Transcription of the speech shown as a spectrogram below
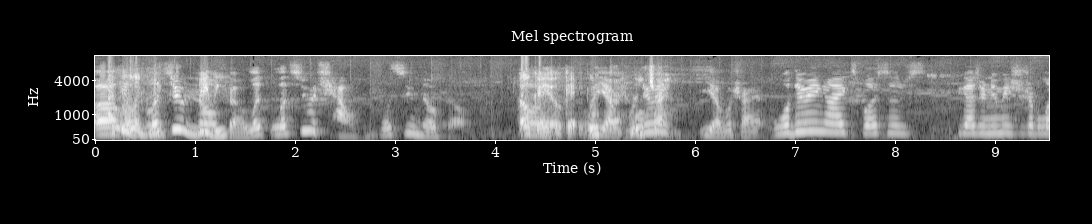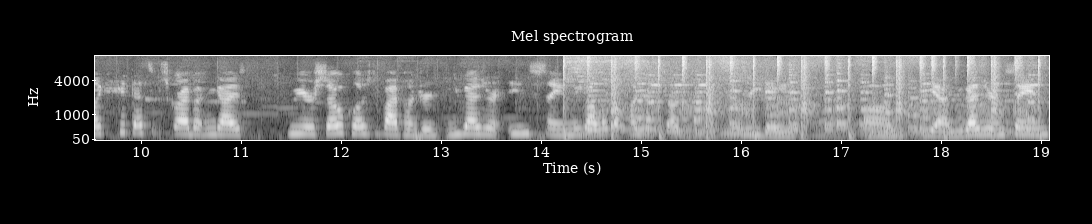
Uh, I feel like let's do no maybe. fill. Let, let's do a challenge. Let's do no fill. Okay, Um, okay. Well, We'll yeah, try. we're We'll doing. try. Yeah, we'll try it. We're doing high explosives. If you guys are new, make sure to drop a like, hit that subscribe button, guys. We are so close to 500. You guys are insane. We got like 100 subs in like three days. Um, yeah, you guys are insane.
